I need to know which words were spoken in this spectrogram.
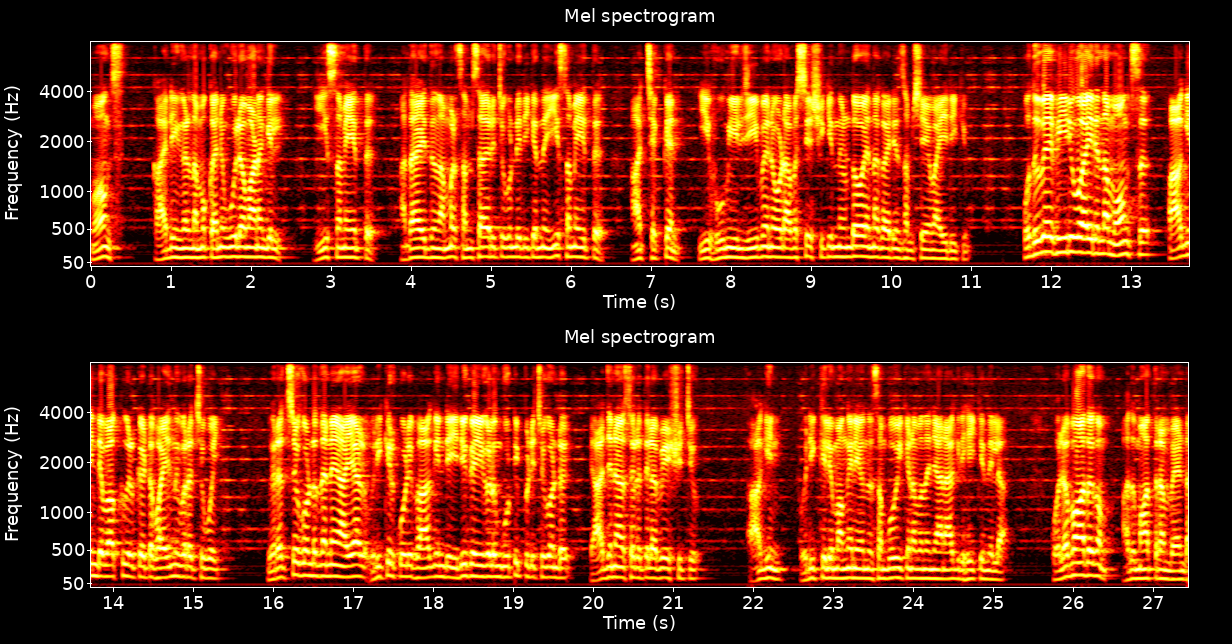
മോങ്സ് കാര്യങ്ങൾ നമുക്ക് അനുകൂലമാണെങ്കിൽ ഈ സമയത്ത് അതായത് നമ്മൾ സംസാരിച്ചു കൊണ്ടിരിക്കുന്ന ഈ സമയത്ത് ആ ചെക്കൻ ഈ ഭൂമിയിൽ ജീവനോട് അവശേഷിക്കുന്നുണ്ടോ എന്ന കാര്യം സംശയമായിരിക്കും. പൊതുവെ ഭീരുവായിരുന്ന മോങ്സ് ഭാഗിന്റെ വാക്കുകൾ കേട്ട് ഭയന്ന് വിറച്ചുപോയി. വിറച്ചുകൊണ്ട് തന്നെ അയാൾ ഒരിക്കൽ കൂടി ഭാഗിന്റെ ഇരുകൈകളും കൂട്ടിപ്പിടിച്ചുകൊണ്ട് യാചനാസുരത്തിൽ അപേക്ഷിച്ചു. ഭാഗിൻ ഒരിക്കലും അങ്ങനെയൊന്നും സംഭവിക്കണമെന്ന് ഞാൻ ആഗ്രഹിക്കുന്നില്ല. കൊലപാതകം അതുമാത്രം വേണ്ട.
